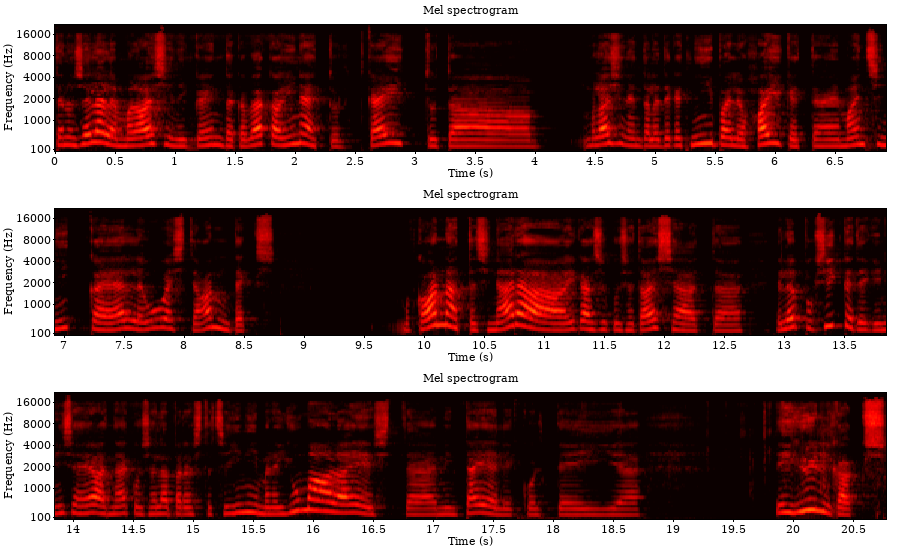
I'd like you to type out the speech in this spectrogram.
tänu sellele ma lasin ikka endaga väga inetult käituda, ma lasin endale tegelikult nii palju haiget teha ja ma andsin ikka ja jälle uuesti andeks. ma kannatasin ära igasugused asjad ja lõpuks ikka tegin ise head nägu, sellepärast et see inimene jumala eest mind täielikult ei, ei hülgaks.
